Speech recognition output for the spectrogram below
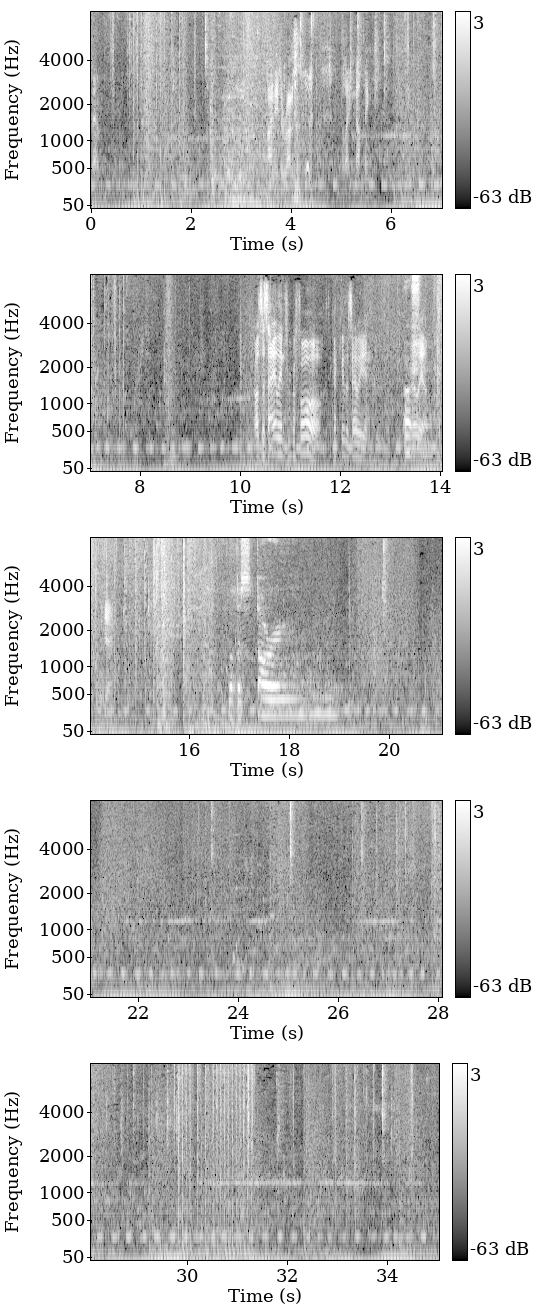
Damn. I need to run. like nothing. Oh, it's this alien from before. I think I killed this alien Oh earlier. shit. Okay. Not the star.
